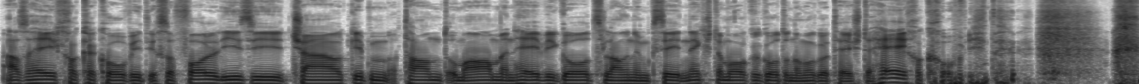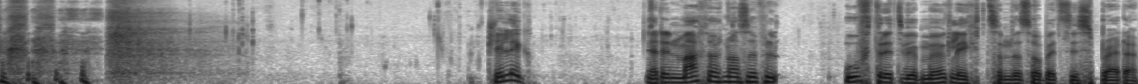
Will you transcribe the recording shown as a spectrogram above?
Also, hey, ich habe kein Covid. Ich so, voll easy, ciao, gib ihm die Hand, umarmen, hey, wie geht's, lange nicht gesehen. Nächsten Morgen geht er nochmal testen. Hey, ich habe Covid. Chillig. Ja, dann macht euch noch so viel Auftritt wie möglich, um das so ein bisschen zu spreaden.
